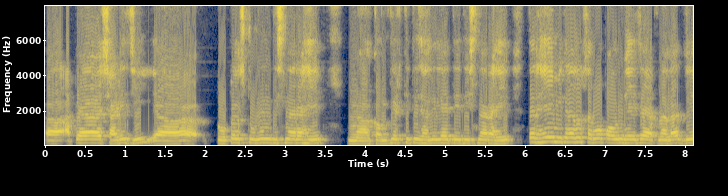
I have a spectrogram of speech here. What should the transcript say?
आपल्या शाळेची टोटल स्टुडंट दिसणार आहे. कंप्लीट किती झालेले आहे ते दिसणार आहे. तर हे मित्रांनो सर्व पाहून घ्यायचं आहे आपल्याला. जे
